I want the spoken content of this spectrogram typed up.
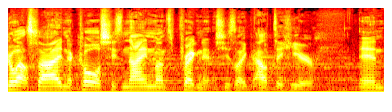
Go outside. Nicole, she's nine months pregnant. She's like out to here. And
